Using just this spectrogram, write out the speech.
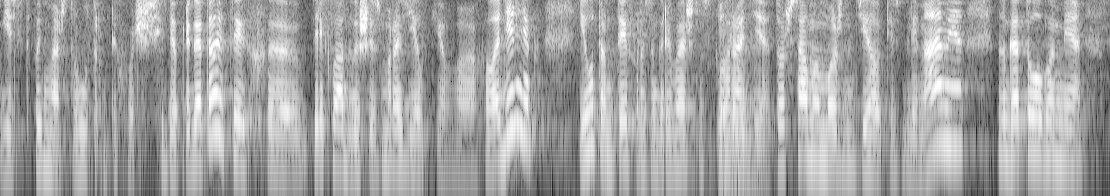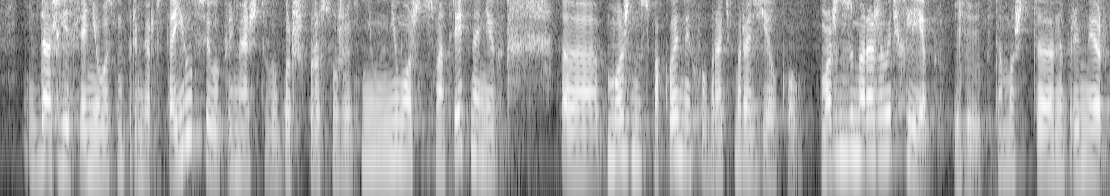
если ты понимаешь, что утром ты хочешь себе приготовить, ты их э, перекладываешь из морозилки в холодильник, и утром ты их разогреваешь на сковороде. Mm-hmm. То же самое можно делать и с блинами, с готовыми даже если они у вас, например, остаются, и вы понимаете, что вы больше просто уже не, не можете смотреть на них, э, можно спокойно их убрать в морозилку. Можно замораживать хлеб, угу. потому что, например,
